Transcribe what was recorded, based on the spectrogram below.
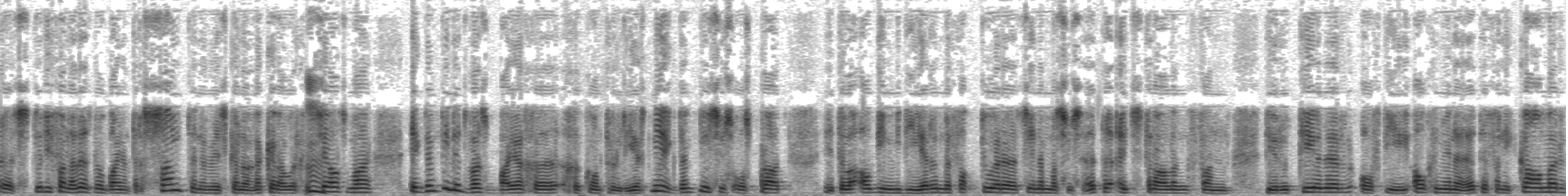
uh, studie van hulle is nou baie interessant en 'n mens kan nou lekker daaroor mm. gesels, mm. maar ek dink nie dit was baie ge, gekontroleerd nie. Ek dink nie soos ons praat het hulle al die medierende faktore sien net maar soos hitte uitstraling van die roteerder of die algemene hitte van die kamer.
